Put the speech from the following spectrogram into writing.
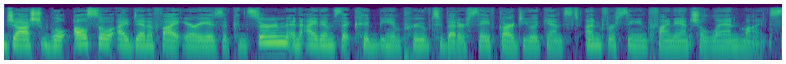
Josh will also identify areas of concern and items that could be improved to better safeguard you against unforeseen financial landmines.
